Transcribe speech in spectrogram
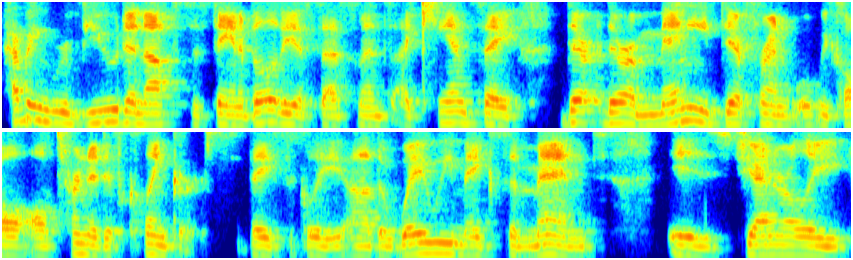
having reviewed enough sustainability assessments, I can say there there are many different what we call alternative clinkers. Basically, uh, the way we make cement is generally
